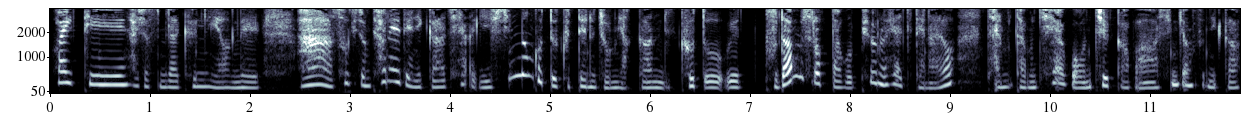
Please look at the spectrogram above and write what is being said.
화이팅 하셨습니다. 근령. 네. 아, 속이 좀 편해야 되니까, 이 씹는 것도 그때는 좀 약간, 그것도 왜 부담스럽다고 표현을 해야지 되나요? 잘못하면 체하고 얹힐까봐 신경 쓰니까.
